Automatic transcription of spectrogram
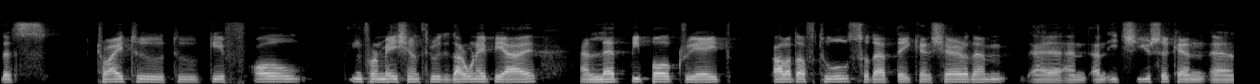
let's try to to give all information through the Darwin API and let people create a lot of tools so that they can share them uh, and and each user can uh,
